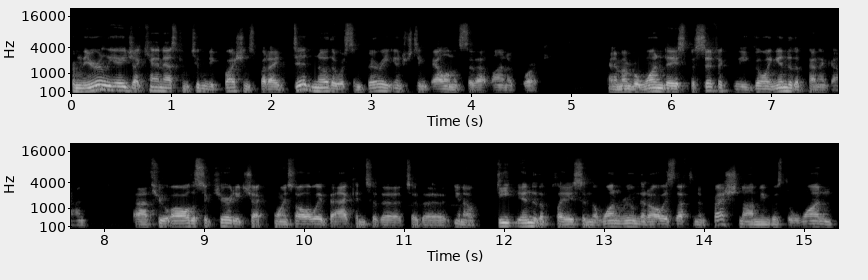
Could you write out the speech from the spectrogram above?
from the early age, I can't ask him too many questions, but I did know there were some very interesting elements to that line of work. And I remember one day specifically going into the Pentagon, uh, through all the security checkpoints all the way back into the to the you know deep into the place. And the one room that always left an impression on me was the one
